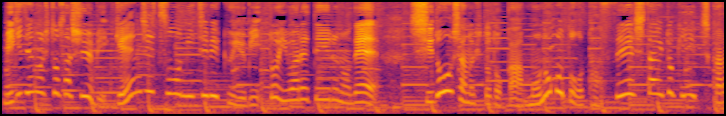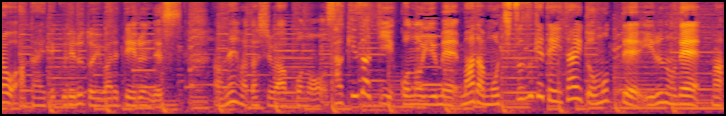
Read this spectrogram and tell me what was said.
右手の人差し指現実を導く指と言われているので指導者の人とか物事を達成したい時に力を与えてくれると言われているんです。あの、ね、私はこの先々この夢まだ持ち続けていたいと思っているので、まあ、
